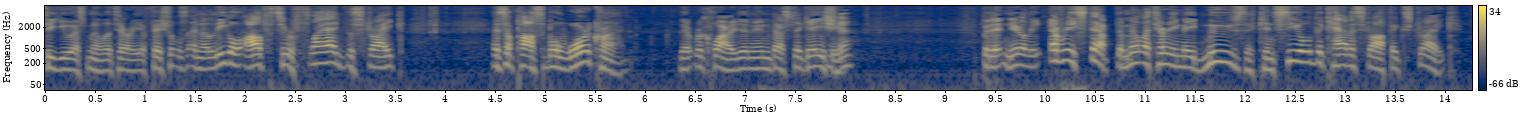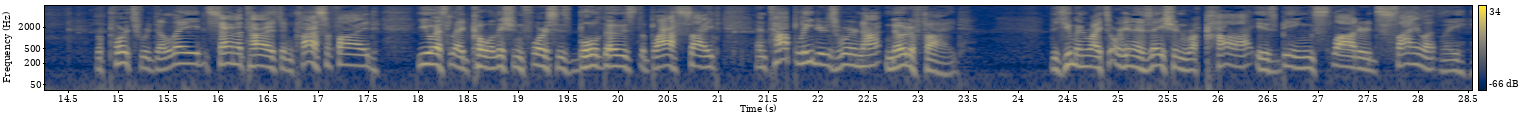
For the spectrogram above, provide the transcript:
to U.S. military officials, and a legal officer flagged the strike as a possible war crime that required an investigation. Yeah. But at nearly every step, the military made moves that concealed the catastrophic strike. Reports were delayed, sanitized, and classified. U.S. led coalition forces bulldozed the blast site, and top leaders were not notified. The human rights organization Raqqa is being slaughtered silently,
